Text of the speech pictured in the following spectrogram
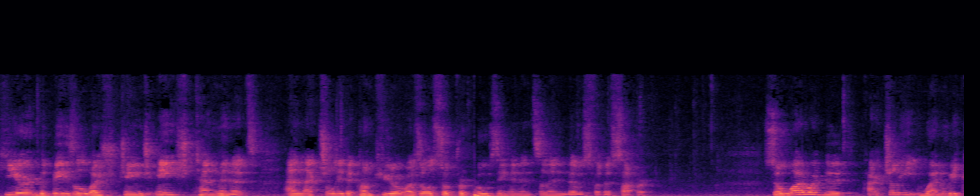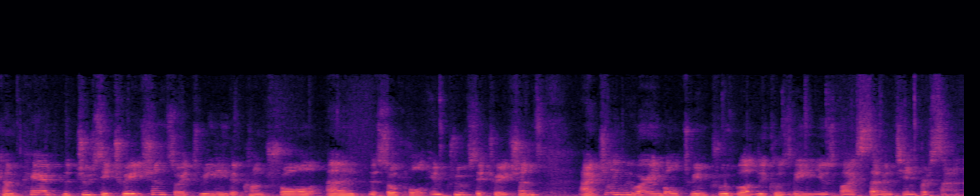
Here the basal was changed each 10 minutes and actually the computer was also proposing an insulin dose for the supper. So what we did actually when we compared the two situations, so it's really the control and the so-called improved situations, Actually, we were able to improve blood glucose values by 17%.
